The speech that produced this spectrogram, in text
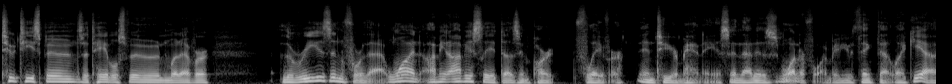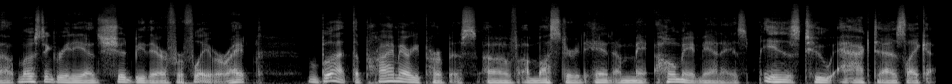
two teaspoons, a tablespoon, whatever. The reason for that, one, I mean, obviously it does impart flavor into your mayonnaise, and that is wonderful. I mean, you think that, like, yeah, most ingredients should be there for flavor, right? But the primary purpose of a mustard in a ma- homemade mayonnaise is to act as like a,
